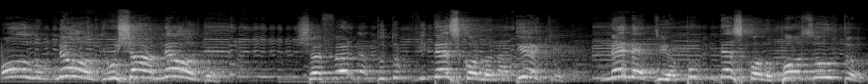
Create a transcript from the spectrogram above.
oğlum ne oldu uşağım ne oldu? Şoför de tutup vites koluna diyor ki nene diyor bu vites kolu bozuldu.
